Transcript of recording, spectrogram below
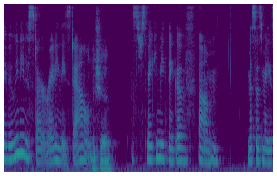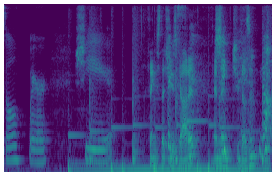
Maybe we need to start writing these down. we should. It's just making me think of um, Mrs. Maisel, where she Thinks that Thinks- she's got it, and She- then she doesn't No, because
